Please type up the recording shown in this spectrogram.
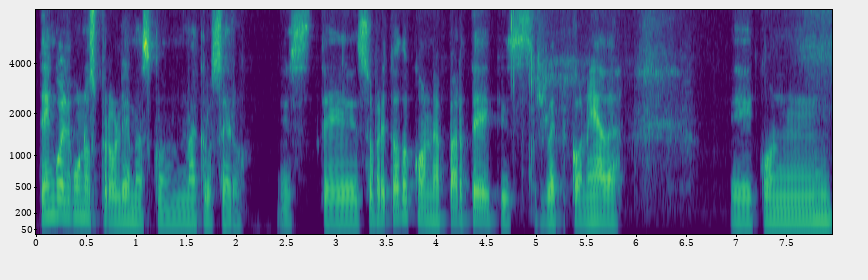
Tengo algunos problemas con Macro Zero. Este, sobre todo con la parte que es retconeada eh, con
